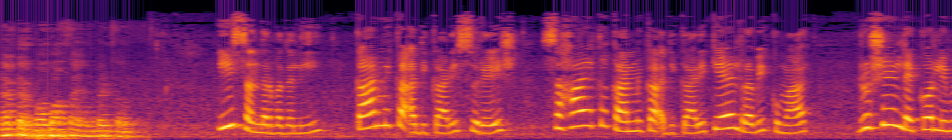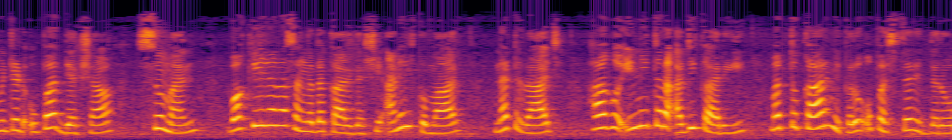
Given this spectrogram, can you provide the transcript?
ಡಾಕ್ಟರ್ ಬಾಬಾ ಸಾಹೇಬ್ ಅಂಬೇಡ್ಕರ್. ಈ ಸಂದರ್ಭದಲ್ಲಿ ಕಾರ್ಮಿಕ ಅಧಿಕಾರಿ ಸುರೇಶ್, ಸಹಾಯಕ ಕಾರ್ಮಿಕ ಅಧಿಕಾರಿ KL Ravikumar Rishi decor limited ಉಪಾಧ್ಯಕ್ಷ ಸುಮನ್ ವಕೀಲರ ಸಂಘದ ಕಾರ್ಯದರ್ಶಿ ಅನಿಲ್ ಕುಮಾರ್ ನಟರಾಜ್ ಹಾಗೂ ಇನ್ನಿತರ ಅಧಿಕಾರಿ ಮತ್ತು ಕಾರ್ಮಿಕರು ಉಪಸ್ಥಿತರಿದ್ದರು.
